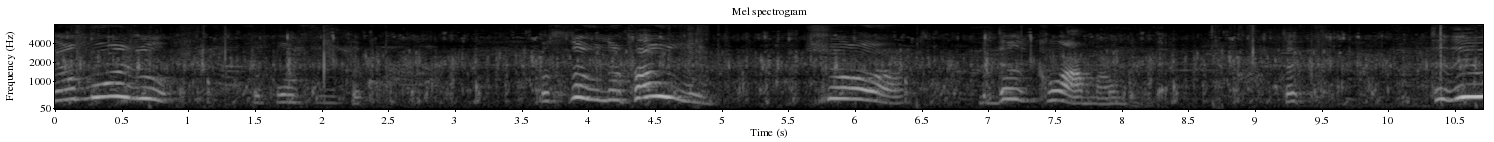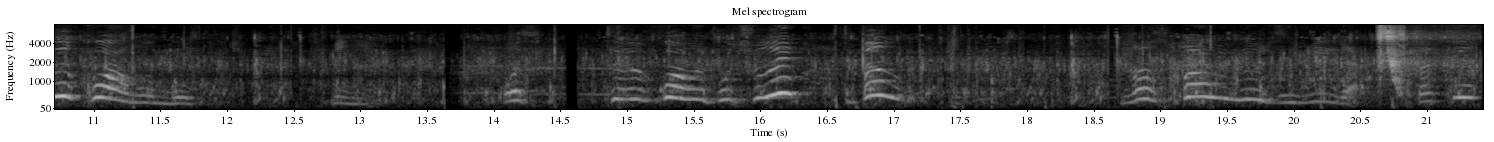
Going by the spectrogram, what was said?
Я можу. Просто. Поставив на паузу. Що? Буде реклама буде. Так. Три реклами будуть. Мені. Ось три реклами почали, тепер наспавню звіря. Такі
